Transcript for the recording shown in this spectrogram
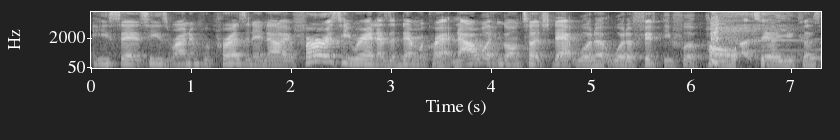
he says he's running for president. Now, at first, he ran as a Democrat. Now, I wasn't gonna touch that with a with a fifty foot pole. I tell you, because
